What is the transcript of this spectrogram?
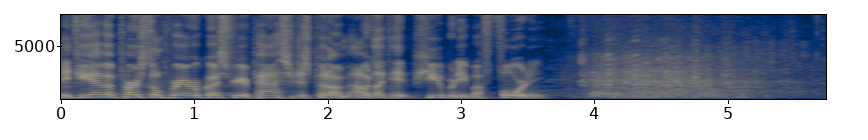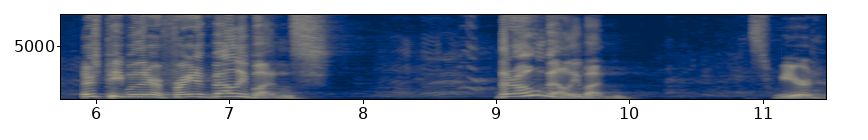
if you have a personal prayer request for your pastor, just put on, I would like to hit puberty by 40. There's people that are afraid of belly buttons, their own belly button. It's weird.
